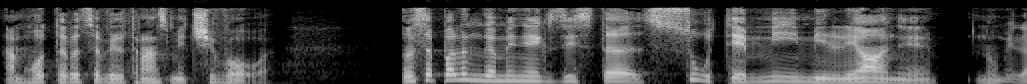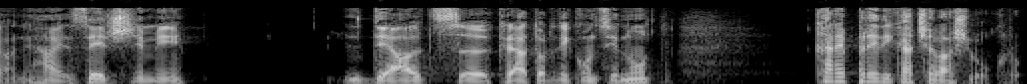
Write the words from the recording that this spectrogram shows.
am hotărât să vi-l transmit și vouă. Însă pe lângă mine există sute, mii, milioane, nu milioane, hai, zeci de mii de alți uh, creatori de conținut care predică același lucru.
